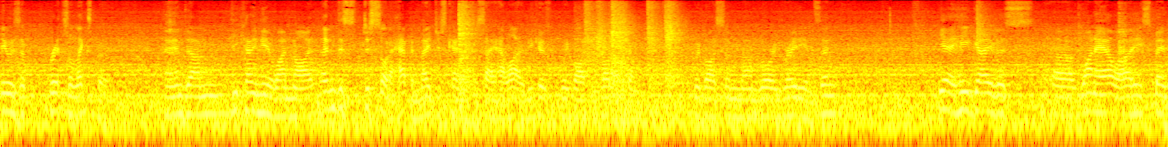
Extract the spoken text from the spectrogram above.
he was a pretzel expert, and um, he came here one night, and this just sort of happened. They just came to say hello because we buy some products, and we buy some um, raw ingredients, and yeah, he gave us uh, one hour. He spent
